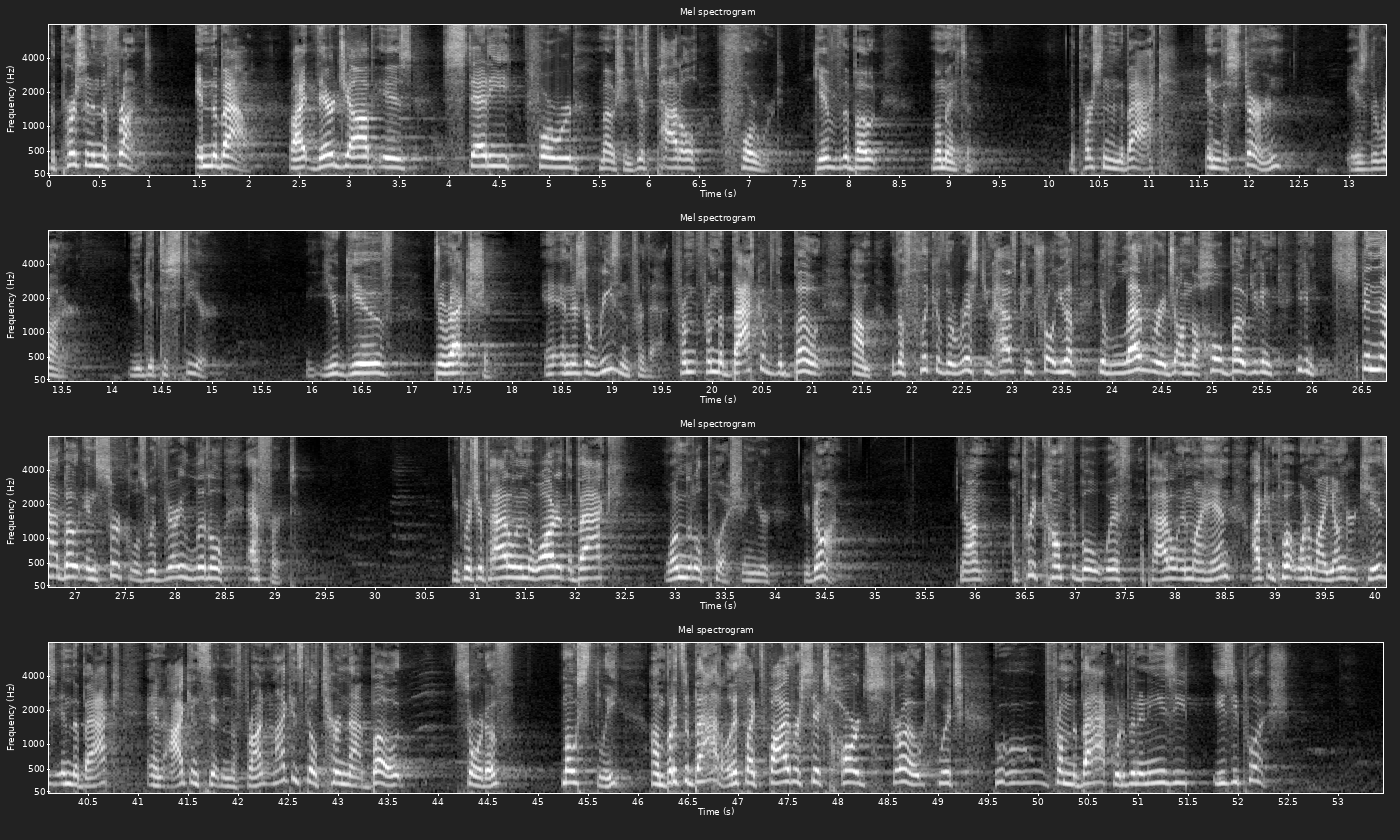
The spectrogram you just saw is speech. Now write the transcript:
the person in the front, in the bow, right? Their job is steady forward motion. Just paddle forward. Give the boat momentum. The person in the back, in the stern, is the rudder. You get to steer. You give direction. And there's a reason for that. From, from the back of the boat, um, with a flick of the wrist, you have control. You have, you have leverage on the whole boat. You can, you can spin that boat in circles with very little effort. You put your paddle in the water at the back, one little push, and you're, you're gone. Now, I'm, I'm pretty comfortable with a paddle in my hand. I can put one of my younger kids in the back, and I can sit in the front, and I can still turn that boat, sort of, mostly. Um, but it's a battle. It's like five or six hard strokes, which from the back would have been an easy, easy push.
